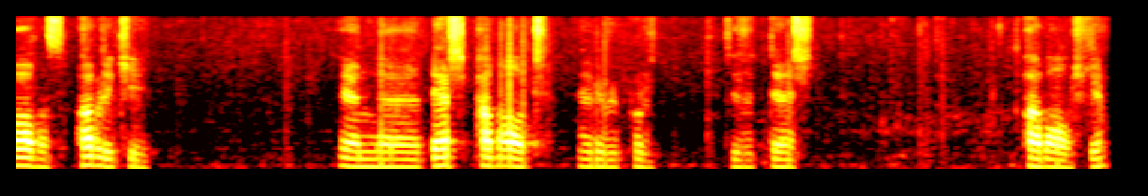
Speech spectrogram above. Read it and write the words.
Bob's public key and uh, dash pub out. Maybe we put this dash pub out here.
